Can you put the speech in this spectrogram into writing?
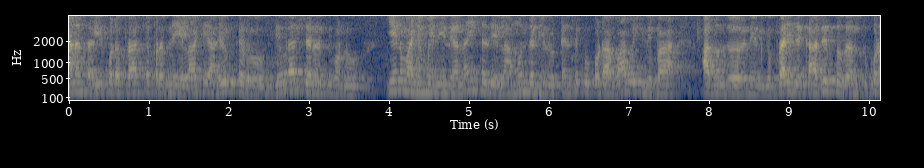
ಆನಂತರ ಅಲ್ಲಿ ಕೂಡ ಪ್ರಾಚ್ಯ ಪ್ರಜ್ಞೆ ಇಲಾಖೆ ಆಯುಕ್ತರು ದೇವರಾಜ್ ಸರ್ ಅಂತಿಕೊಂಡು, ಏನು ಹೆಮ್ಮೆ ನೀನು ಎಲ್ಲ ಇಂಥದ್ದಿಲ್ಲ ಮುಂದೆ ನೀನು ಟೆಂತ್ಗೂ ಕೂಡ ಭಾಗವಹಿಸಿನಿ ಬಾ. ಅದೊಂದು ನಿನಗೆ ಪ್ರೈಜ್ ಕಾದಿರ್ತದೆ ಅಂತ ಕೂಡ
